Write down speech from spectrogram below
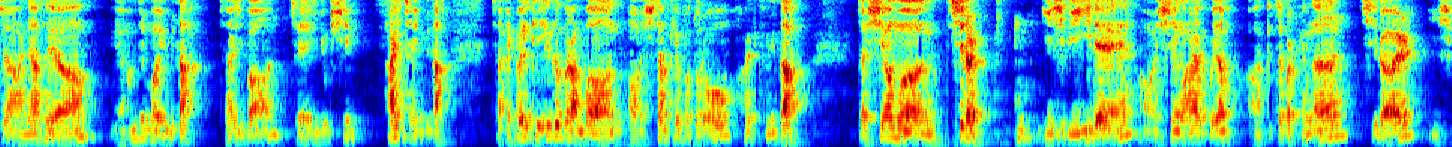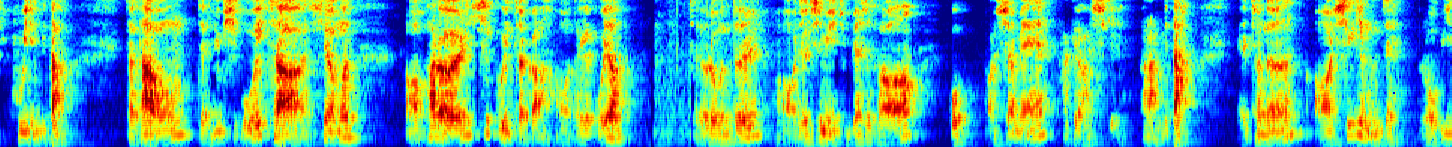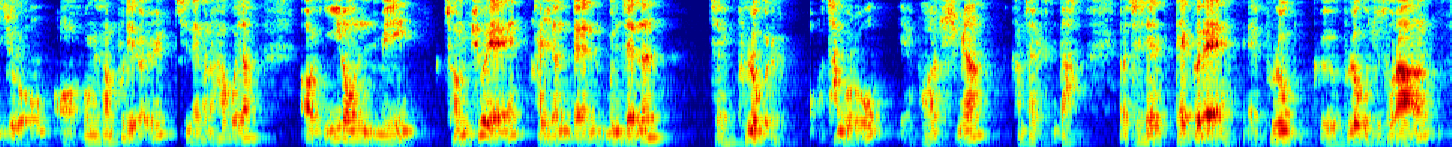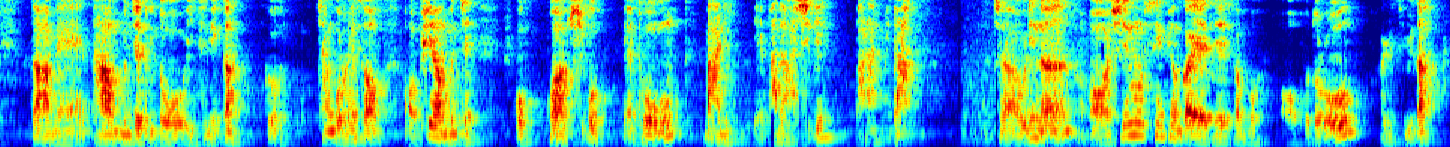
자, 안녕하세요. 예, 황진범입니다. 자, 이번 제 64회차입니다. 자, FAT 1급을 한번 어, 시작해 보도록 하겠습니다. 자, 시험은 7월 22일에 시행을 하였고요. 학교자 발표는 7월 29일입니다. 자, 다음 제 65회차 시험은 어, 8월 19일자가 되겠고요. 자, 여러분들 어, 열심히 준비하셔서 꼭 어, 시험에 합격하시기 바랍니다. 예, 저는 어, 실기 문제 로 위주로 어, 동영상 풀이를 진행을 하고요. 어, 이론 및 전표에 관련된 문제는 제 블로그를 어, 참고로 예, 보아주시면 감사하겠습니다. 어, 제 댓글에 예, 블로그, 그 블로그 주소랑 그 다음에 다음 문제들도 있으니까 그 참고로 해서 어, 필요한 문제 꼭 보아주시고 예, 도움 많이 예, 받아가시기 바랍니다. 자, 우리는 어, 실무 수행평가에 대해서 뭐, 어, 보도록 하겠습니다.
